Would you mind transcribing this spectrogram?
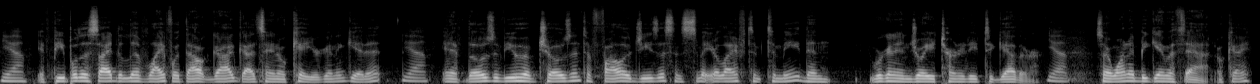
Yeah. If people decide to live life without God, God's saying, okay, you're going to get it. Yeah. And if those of you who have chosen to follow Jesus and submit your life to, to me, then we're going to enjoy eternity together. Yeah. So I want to begin with that, okay?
